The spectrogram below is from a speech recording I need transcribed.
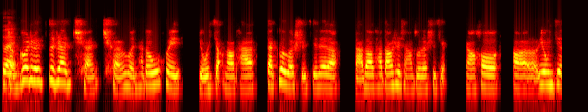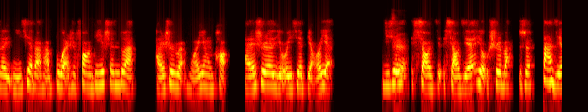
对，整个这个自传全全文他都会有讲到他在各个时期为了达到他当时想要做的事情，然后呃用尽了一切办法，不管是放低身段，还是软磨硬泡，还是有一些表演，一些小节小节有失吧，就是大节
